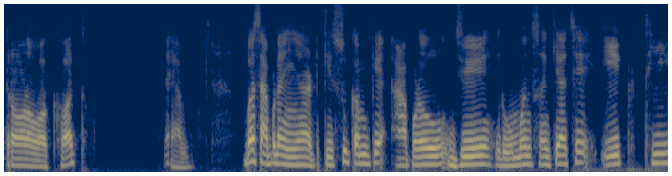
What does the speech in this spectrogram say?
ત્રણ વખત, એમ. બસ આપણે અહીંયા અટકીશું. કેમ કે આપણો જે રોમન સંખ્યા છે એકથી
